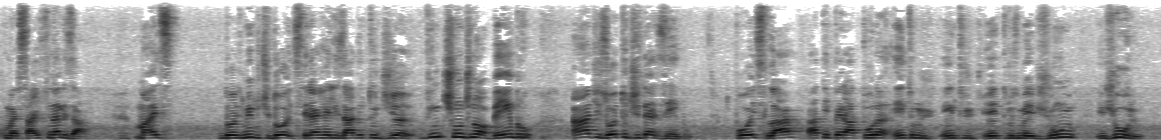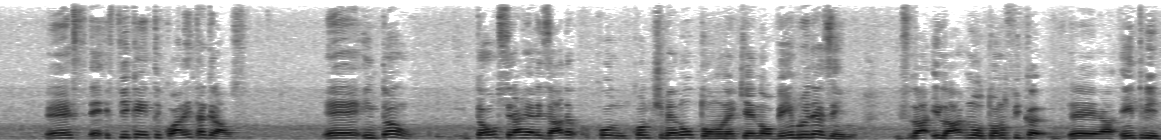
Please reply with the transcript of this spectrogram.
Começar e finalizar. Mas 2022 será realizado entre o dia 21 de novembro a 18 de dezembro. Pois lá a temperatura entre, entre, entre os meses de junho e julho é, é, fica entre 40 graus. É, então, então será realizada quando, quando tiver no outono, né, que é novembro e dezembro. E lá, e lá no outono fica é, entre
